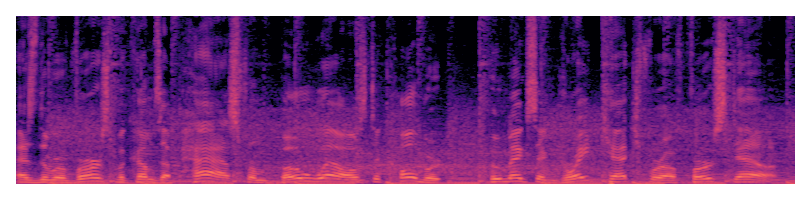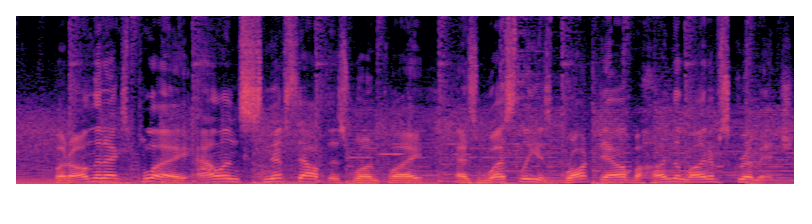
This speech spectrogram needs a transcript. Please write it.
as the reverse becomes a pass from Bo Wells to Colbert, who makes a great catch for a first down. But on the next play, Allen sniffs out this run play as Wesley is brought down behind the line of scrimmage.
